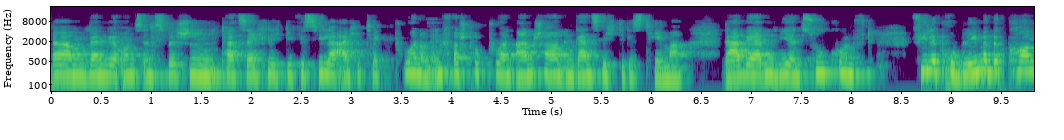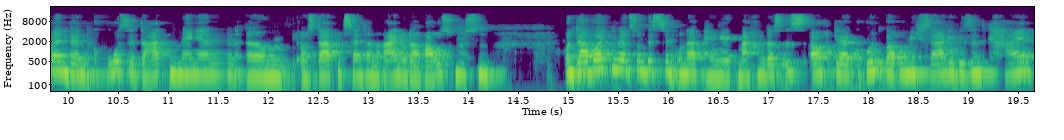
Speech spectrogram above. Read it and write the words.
ähm, wenn wir uns inzwischen tatsächlich diffizile Architekturen und Infrastrukturen anschauen, ein ganz wichtiges Thema. Da werden wir in Zukunft viele Probleme bekommen, wenn große Datenmengen ähm, aus Datenzentren rein oder raus müssen und da wollten wir uns so ein bisschen unabhängig machen. Das ist auch der Grund, warum ich sage, wir sind kein,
